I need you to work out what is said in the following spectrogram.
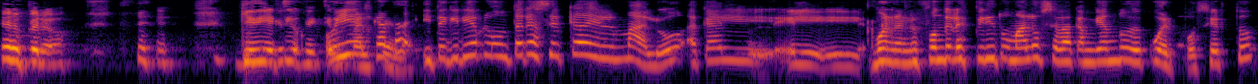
pero Qué Oye, Cata, y te quería preguntar acerca del malo. Acá el, bueno, en el fondo el espíritu malo se va cambiando de cuerpo, ¿cierto?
